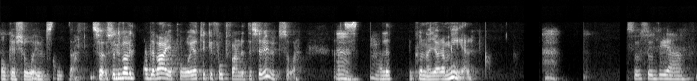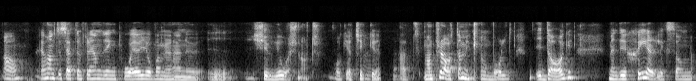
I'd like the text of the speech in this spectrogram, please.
och är så utsatta. Så, så det var väl det jag blev arg på och jag tycker fortfarande att det ser ut så. Att samhället mm. kunna göra mer. Så, så det, ja, jag har inte sett en förändring på, jag jobbar med det här nu i 20 år snart och jag tycker mm. att man pratar mycket om våld idag men det sker liksom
